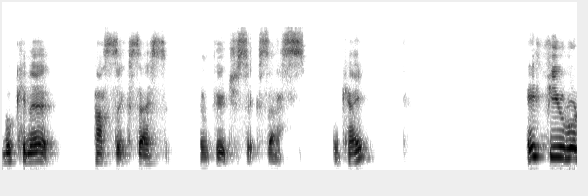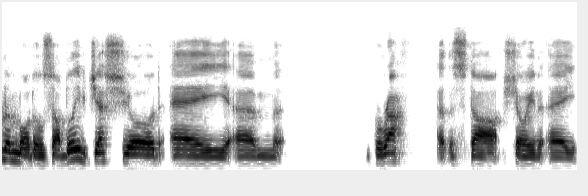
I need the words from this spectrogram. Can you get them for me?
Looking at past success and future success. Okay. If you run a model, so I believe Jess showed a um, graph at the start showing a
